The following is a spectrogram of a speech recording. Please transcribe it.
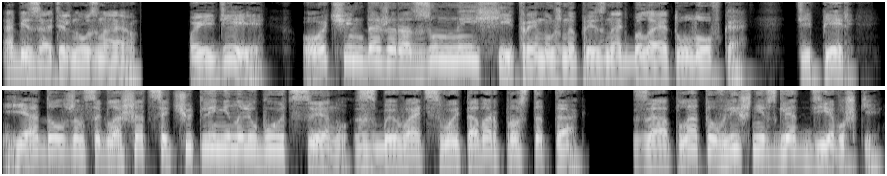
Обязательно узнаю. По идее, очень даже разумной и хитрой, нужно признать, была эта уловка. Теперь я должен соглашаться чуть ли не на любую цену, сбывать свой товар просто так, за оплату в лишний взгляд девушки,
